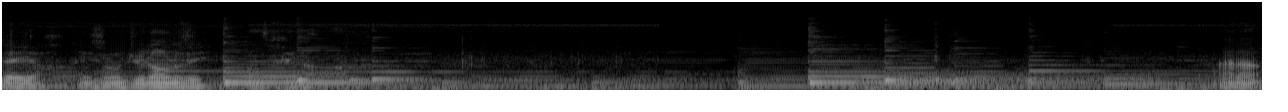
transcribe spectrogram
D'ailleurs, ils ont dû l'enlever. Entrez là. Voilà.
